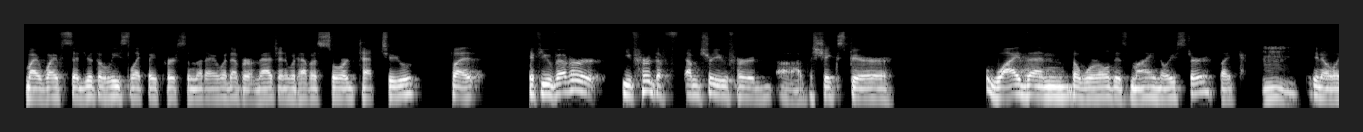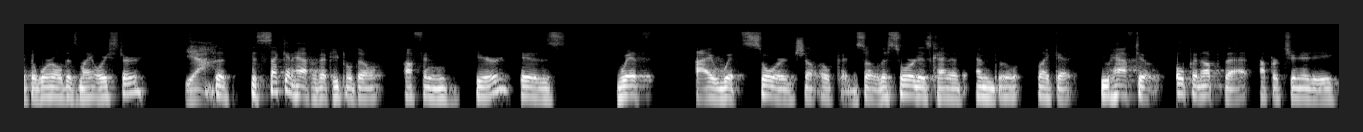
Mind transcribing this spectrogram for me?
my wife said, "You're the least likely person that I would ever imagine would have a sword tattoo." But if you've ever, you've heard the, I'm sure you've heard uh, the Shakespeare. Why then the world is mine oyster? Like Mm. you know, like the world is my oyster Yeah. the the second half of it people don't often hear is with I with sword shall open. So the sword is kind of emblem- like a you have to open up that opportunity.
